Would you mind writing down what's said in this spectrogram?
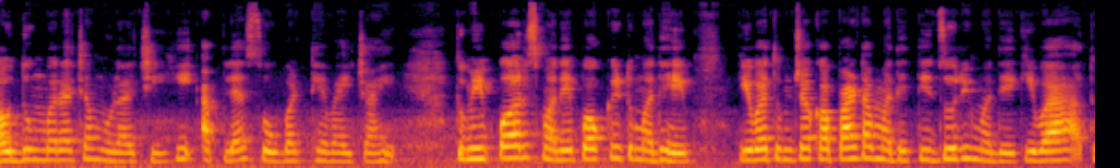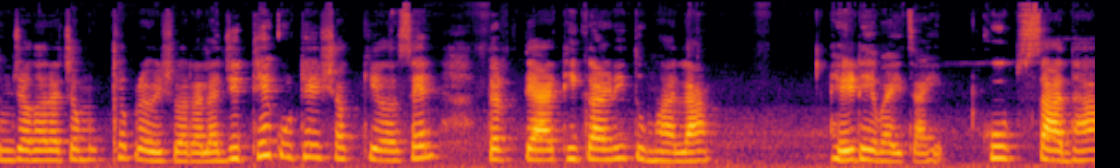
औदुंबराच्या मुळाची ही आपल्यासोबत ठेवायची आहे. तुम्ही पर्समध्ये पॉकेटमध्ये किंवा तुमच्या कपाटामध्ये तिजोरीमध्ये किंवा तुमच्या घराच्या मुख्य प्रवेशद्वाराला जिथे कुठे शक्य असेल तर त्या ठिकाणी तुम्हाला हे ठेवायचं आहे. खूप साधा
